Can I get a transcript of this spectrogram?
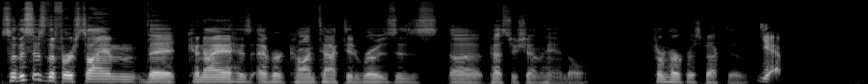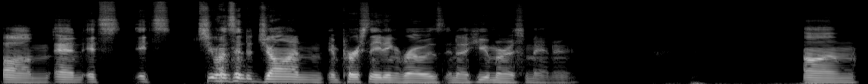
so this is the first time that Kanaya has ever contacted Rose's uh Pesterchum handle, from her perspective. Yeah. Um, and it's it's she runs into John impersonating Rose in a humorous manner. Um,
